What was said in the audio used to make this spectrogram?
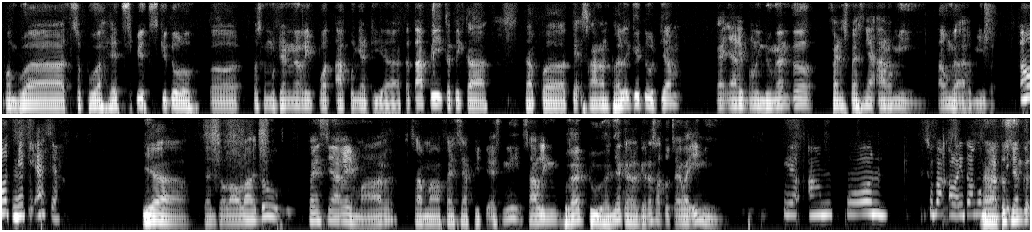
membuat sebuah head speech gitu loh ke, terus kemudian nge-report akunnya dia tetapi ketika dapet kayak serangan balik gitu dia kayak nyari perlindungan ke fans-fansnya Army tahu nggak Army mbak Oh, BTS ya? Iya, dan seolah-olah itu fansnya Remar sama fansnya BTS ini saling beradu hanya gara-gara satu cewek ini. Ya ampun. Sumpah kalau itu aku Nah, mati. terus yang ke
